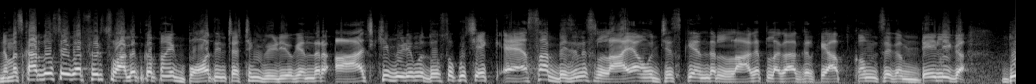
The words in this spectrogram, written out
नमस्कार दोस्तों, एक बार फिर स्वागत करता हूँ एक बहुत इंटरेस्टिंग वीडियो के अंदर। आज की वीडियो में दोस्तों कुछ एक ऐसा बिज़नेस लाया हूँ जिसके अंदर लागत लगा करके आप कम से कम डेली का दो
